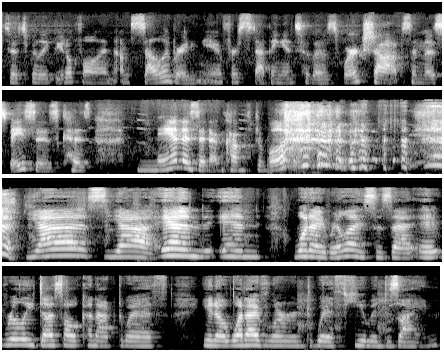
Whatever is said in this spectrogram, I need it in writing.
so it's really beautiful. And I'm celebrating you for stepping into those workshops and those spaces because man, is it uncomfortable. yes, yeah. And and what I realized is that it really does all connect with, you know, what I've learned with human design.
